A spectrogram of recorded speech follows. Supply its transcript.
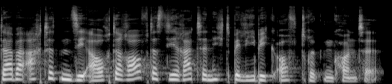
Dabei achteten sie auch darauf, dass die Ratte nicht beliebig oft drücken konnte.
